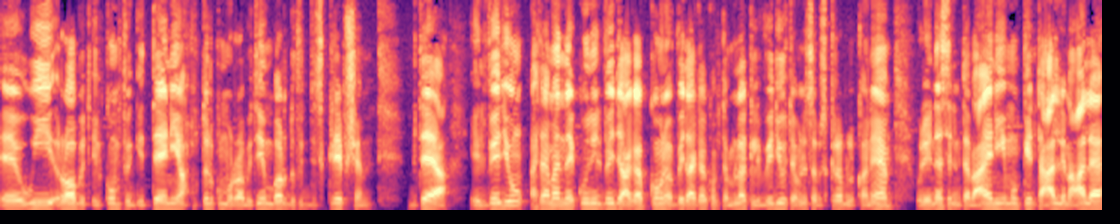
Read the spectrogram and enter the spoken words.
آه ورابط ال config التاني. هحط لكم الرابطين برضو في ال description بتاع الفيديو. أتمنى يكون الفيديو عجبكم. لو الفيديو عجبكم تعملوا like للفيديو وتعملوا subscribe للقناة وللناس اللي متابعاني. ممكن تعلم على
